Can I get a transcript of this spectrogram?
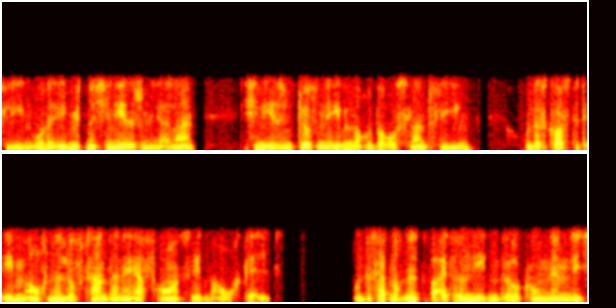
fliegen oder eben mit einer chinesischen Airline. Die chinesischen dürfen eben noch über Russland fliegen und das kostet eben auch eine Lufthansa, eine Air France eben auch Geld. Und es hat noch eine weitere Nebenwirkung, nämlich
